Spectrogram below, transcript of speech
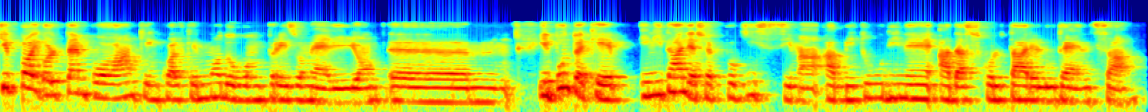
che poi col tempo ho anche in qualche modo compreso meglio. Eh, il punto è che in Italia c'è pochissima abitudine ad ascoltare l'utenza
